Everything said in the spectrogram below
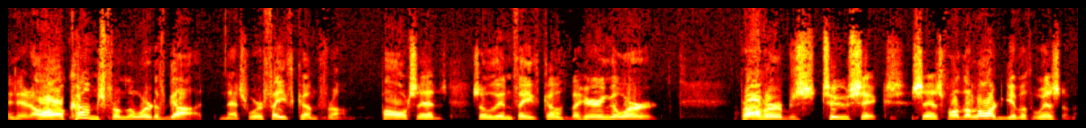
And it all comes from the Word of God. And that's where faith comes from. Paul said, So then faith cometh by hearing the Word. Proverbs 2 6 says, For the Lord giveth wisdom.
